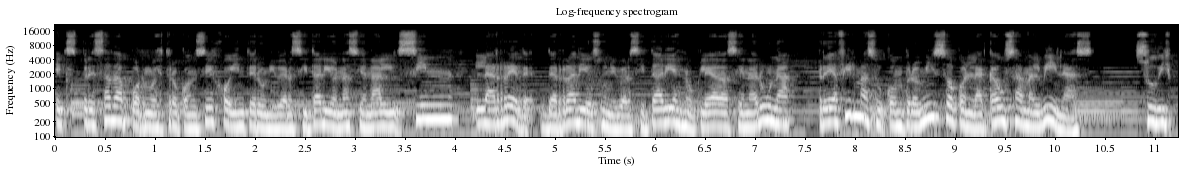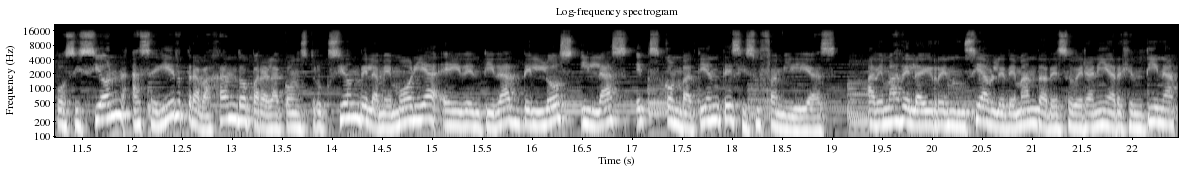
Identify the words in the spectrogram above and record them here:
expresada por nuestro Consejo Interuniversitario Nacional SIN, la red de radios universitarias nucleadas en Aruna reafirma su compromiso con la causa Malvinas su disposición a seguir trabajando para la construcción de la memoria e identidad de los y las excombatientes y sus familias, además de la irrenunciable demanda de soberanía argentina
